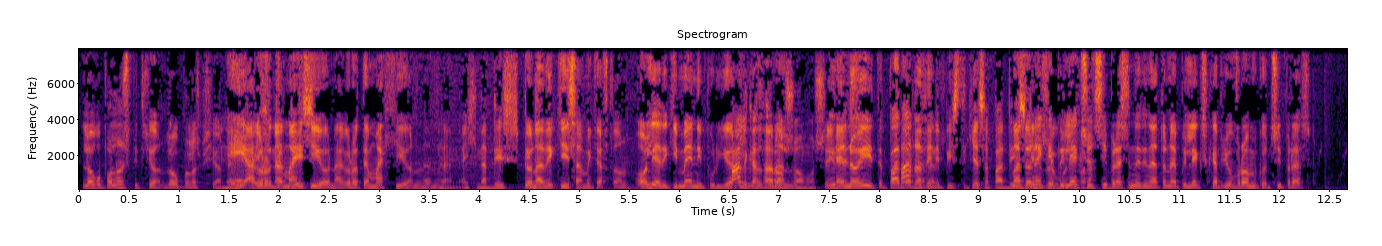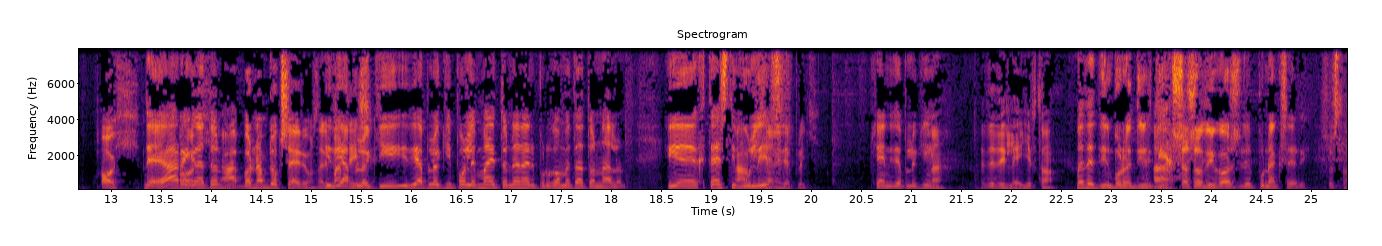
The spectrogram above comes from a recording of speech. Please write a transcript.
Λόγω πολλών σπιτιών. Λόγω πολλών σπιτιών, ναι. Ή Έχει αγροτεμαχίων. Αγροτεμαχίων, ναι, ναι. Ναι, έχει συναντήσει. Τον αδικήσαμε κι αυτόν. Όλοι οι αδικημένοι υπουργοί. Πάλι ένας μετά τον καθαρός άλλον. όμως, είδες. Εννοείται. Πάντα, Πάντα καθαρός. δίνει πιστικές απαντήσεις Μα και τον την έχει προηγούμενη επιλέξει ο φορά. Τσίπρας. Είναι δυνατόν να επιλέξει κάποιο βρώμικο Τσίπρας; Όχι. Ναι, άρα Όχι. για να τον. Α, μπορεί να μην το ξέρει όμως. Η διαπλοκή, η διαπλοκή πολεμάει τον έναν υπουργό μετά τον άλλον. Ε, Χτες στη Βουλή. Ποια είναι η διαπλοκή; Ποια είναι η διαπλοκή; Να, δεν τη λέει γι' αυτό. Μα δεν την μπορεί να την. Α. Σας οδηγός, πού να ξέρει. Σωστό.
